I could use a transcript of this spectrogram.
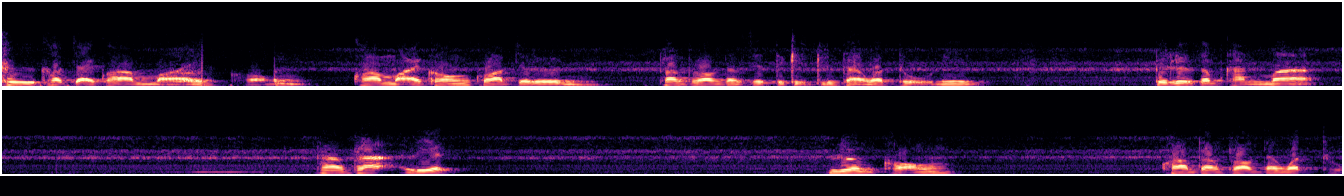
คือเข้าใจความหมายของความหมายของความเจริญพรั่งพร้อมทางเศรษฐกิจหรือทางวัตถุนี่เป็นเรื่องสำคัญมาก ทางพระเรียก เรื่องของความพรั่งพร้อมทางวัตถุ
